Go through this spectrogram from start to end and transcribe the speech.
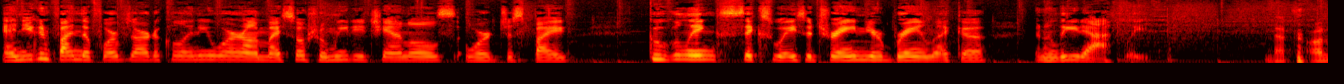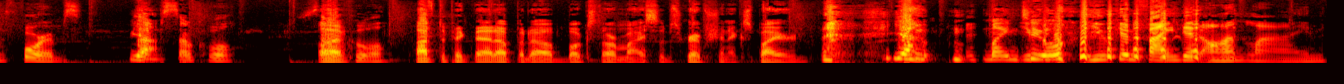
And you can find the Forbes article anywhere on my social media channels or just by Googling six ways to train your brain like a, an elite athlete. That's on Forbes. Yeah. That's so cool. So I'll have, cool. I'll have to pick that up at a bookstore. My subscription expired. Yeah, mine too. you can find it online.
